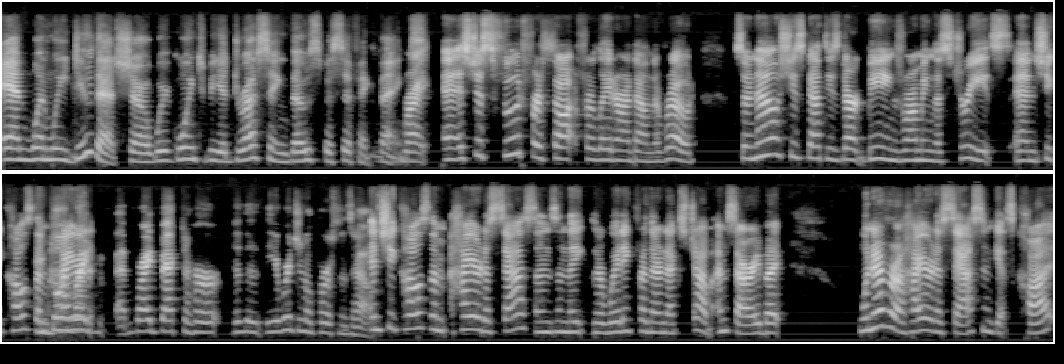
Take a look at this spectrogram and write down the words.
And when we do that show, we're going to be addressing those specific things. right. And it's just food for thought for later on down the road. So now she's got these dark beings roaming the streets and she calls them And going hired right, uh, right back to her, to the, the original person's house. and she calls them hired assassins and they they're waiting for their next job. I'm sorry but whenever a hired assassin gets caught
